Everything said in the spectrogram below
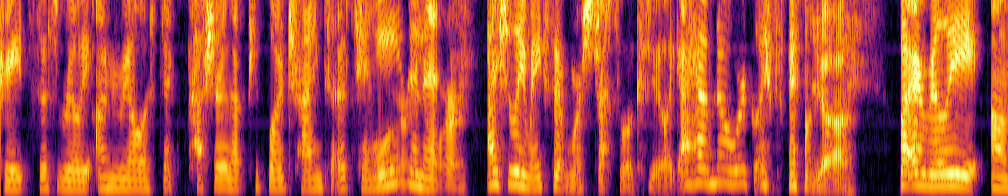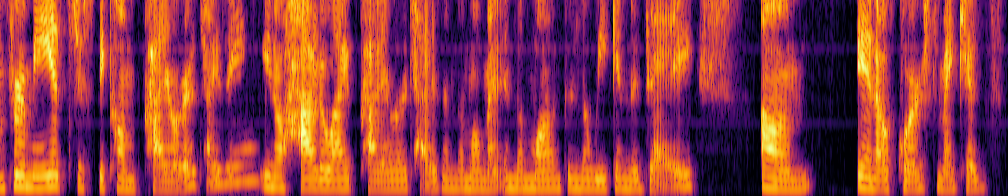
creates this really unrealistic pressure that people are trying to attain, Sure, and it actually makes it more stressful because you're like, I have no work life balance. Yeah. But I really, um, for me, it's just become prioritizing. You know, how do I prioritize in the moment, in the month, in the week, in the day? Um, and of course, my kids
